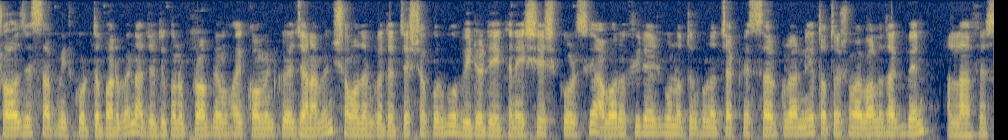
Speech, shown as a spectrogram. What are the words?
সহজে সাবমিট করতে পারবেন। আর যদি কোনো প্রবলেম হয় কমেন্ট করে জানাবেন, সমাধান করতে চেষ্টা করব। ভিডিওটি এখানেই শেষ করছি। আবারও ফিরে আসব নতুন কোনো চাকরির সার্কুলার নিয়ে। তত সময় ভালো থাকবেন। আল্লাহ হাফেজ।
